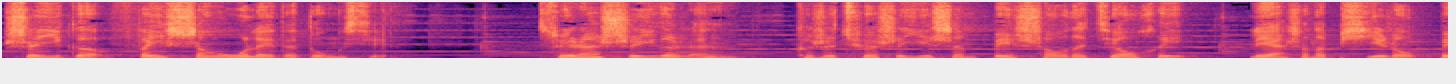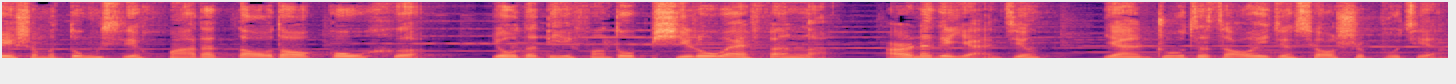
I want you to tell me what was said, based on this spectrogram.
是一个非生物类的东西。虽然是一个人，可是却是一身被烧得焦黑，脸上的皮肉被什么东西画的道道沟壑，有的地方都皮肉外翻了。而那个眼睛，眼珠子早已经消失不见，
